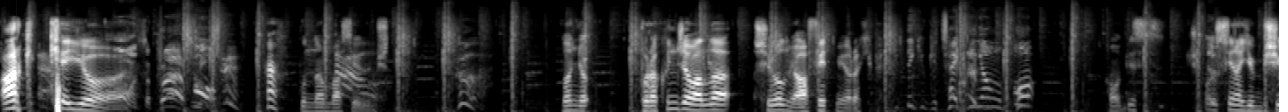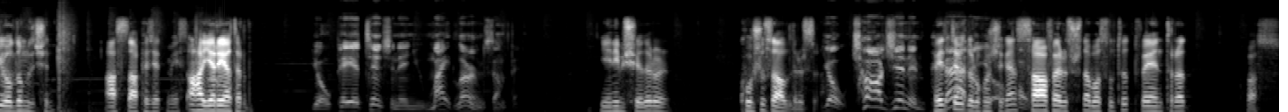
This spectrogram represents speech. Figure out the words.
Arkeo. Heh, bundan bahsediyordum işte. Lan ya bırakınca valla şey olmuyor, affetmiyor rakip. Ama biz John Cena gibi bir şey olduğumuz için asla pes etmeyiz. Aha yere yatırdım. Yeni bir şeyler öğren. Koşu saldırısı. Batter doğru koşarken sağ fare tuşuna basılı tut ve enter'a bas.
